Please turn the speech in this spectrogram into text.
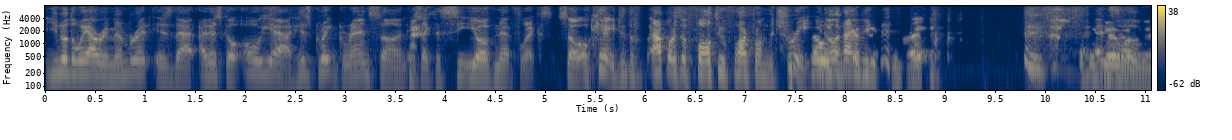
You know the way I remember it is that I just go, oh yeah, his great grandson is like the CEO of Netflix. So okay, did the apple doesn't fall too far from the tree? You know what I mean? Right. so, one,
